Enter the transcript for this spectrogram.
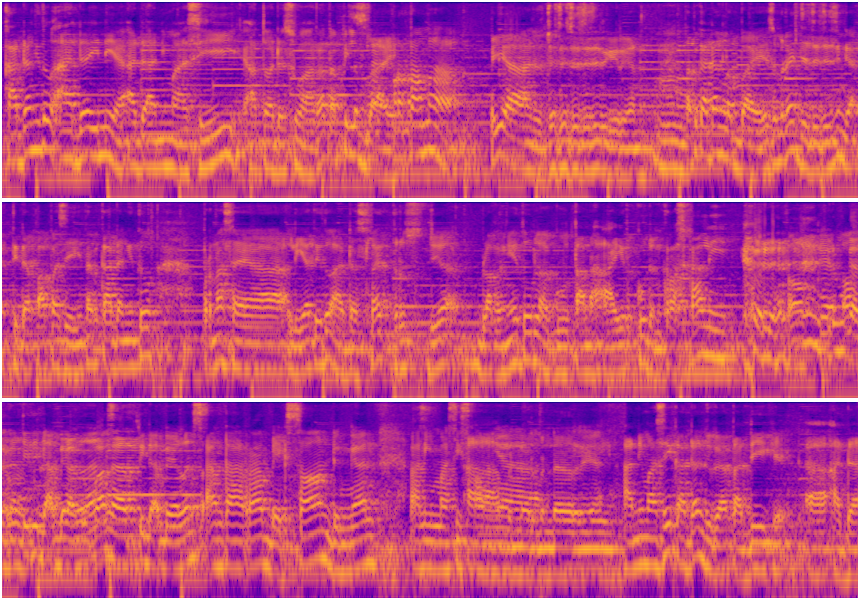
kadang itu ada ini ya, ada animasi atau ada suara tapi lebay. Pertama, Iya, jujur gitu kan. Hmm. Tapi kadang lebay. Sebenarnya jujur nggak tidak apa-apa sih. Tapi kadang itu pernah saya lihat itu ada slide terus dia belakangnya itu lagu tanah airku dan keras sekali. Oke, Itu oh, berarti tidak balance, banget. tidak balance antara back sound dengan animasi Ah, soundnya. bener-bener ya. Oke. Animasi kadang juga tadi kayak, eh, ada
